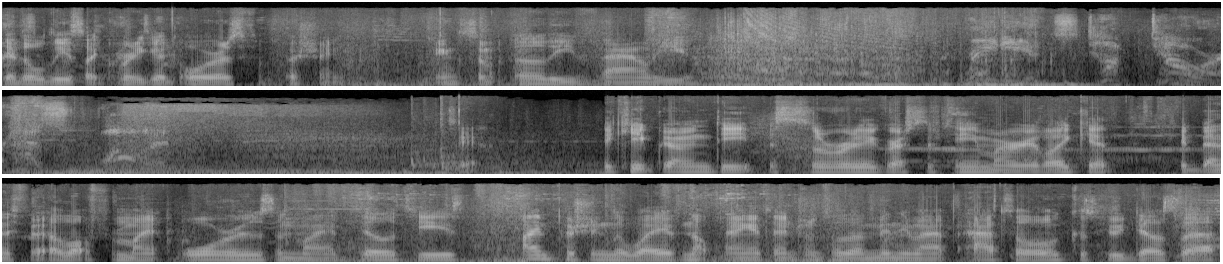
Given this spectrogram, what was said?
Get all these like really good auras for pushing, getting some early value. Tower has fallen. So yeah, they keep going deep. This is a really aggressive team. I really like it. They benefit a lot from my auras and my abilities. I'm pushing the wave, not paying attention to the minimap at all, because who does that?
